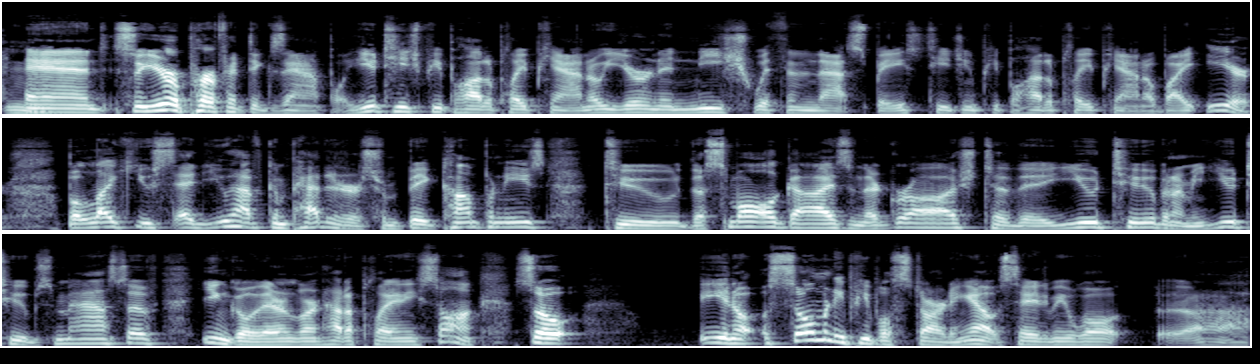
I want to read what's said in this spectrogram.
Mm. And so you're a perfect example. You teach people how to play piano. You're in a niche within that space, teaching people how to play piano by ear. But like you said, you have competitors from big companies to the small guys in their garage to the YouTube. And I mean, YouTube's massive. You can go there and learn how to play any song. So, you know, so many people starting out say to me, well, uh,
